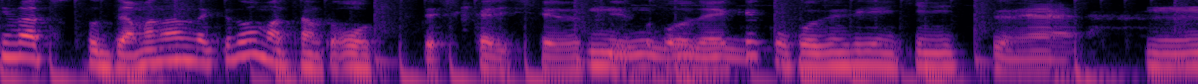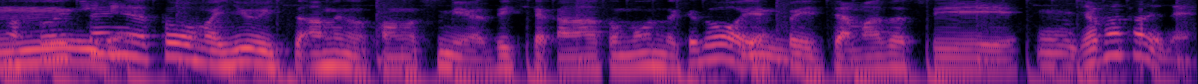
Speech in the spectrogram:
にはちょっと邪魔なんだけど、まあ、ちゃんと大きくてしっかりしてるっていうところで、うんうんうん。結構個人的に気に入っててね、うん、まあ、そういった意味だと、まあ、唯一雨の楽しみができたかなと思うんだけど、うん。やっぱり邪魔だし、うん、邪魔だよね。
